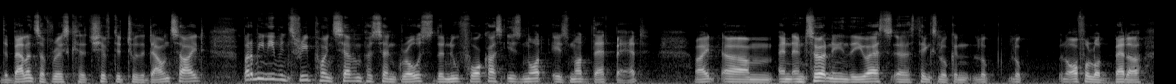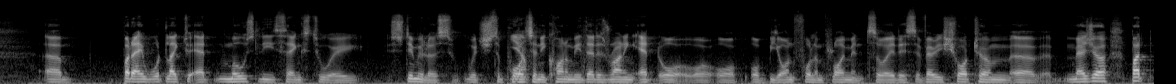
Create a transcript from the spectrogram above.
the balance of risk has shifted to the downside. But I mean, even 3.7 percent growth, the new forecast is not is not that bad, right? Um, and and certainly in the U.S. Uh, things look and look look an awful lot better. Um, but I would like to add mostly thanks to a stimulus which supports an economy that is running at or, or, or, or, beyond full employment. So it is a very short-term uh, measure, but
